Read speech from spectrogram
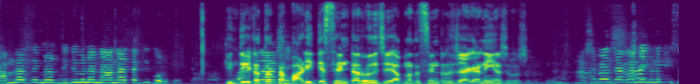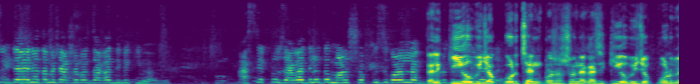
আমরা আমরা যদি মানে না না তা কি করবে? কিন্তু এটা তো একটা বাড়িতে সেন্টার হয়েছে আপনাদের সেন্টারে জায়গা নেই আশেপাশে। এখানে কিছু দেয় না তো আমি আশেপাশে জায়গা দিবে কীভাবে? আজকে একটু জায়গা দিলে তো মানুষ সবকিছু করার লাগবে। তাহলে কি অভিযোগ করছেন? প্রশাসনের কাছে কি অভিযোগ করবেন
